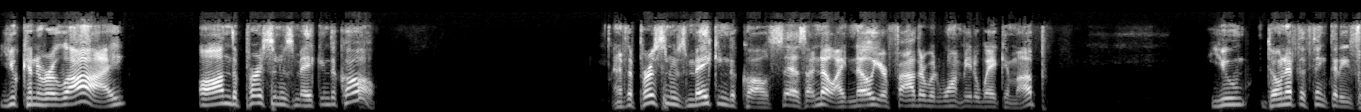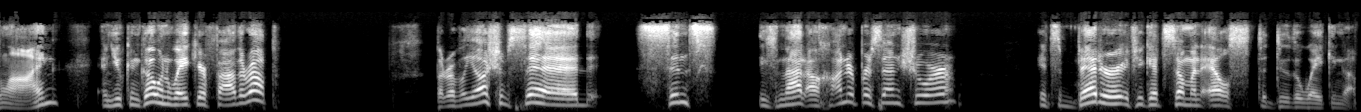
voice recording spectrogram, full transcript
You can rely on the person who's making the call. And if the person who's making the call says, I know, I know your father would want me to wake him up, you don't have to think that he's lying, and you can go and wake your father up. But Rabbi Yoshev said, since he's not 100% sure, it's better if you get someone else to do the waking up.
